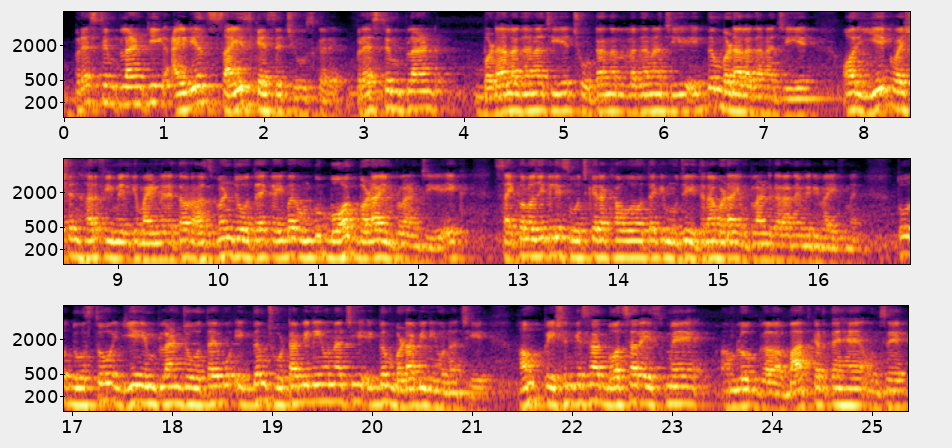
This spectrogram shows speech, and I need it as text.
ब्रेस्ट इम्प्लांट की आइडियल साइज़ कैसे चूज़ करें? ब्रेस्ट इम्प्लांट बड़ा लगाना चाहिए, छोटा न लगाना चाहिए, एकदम बड़ा लगाना चाहिए। और ये क्वेश्चन हर फीमेल के माइंड में रहता है। और हस्बैंड जो होता है, कई बार उनको बहुत बड़ा इम्प्लांट चाहिए। एक साइकोलॉजिकली सोच के रखा हुआ होता है कि मुझे इतना बड़ा इम्प्लांट कराना है मेरी वाइफ में। तो दोस्तों, ये इम्प्लांट जो होता है, वो एकदम छोटा भी नहीं होना चाहिए, एकदम बड़ा भी नहीं होना चाहिए। हम पेशेंट के साथ बहुत सारे इसमें हम लोग बात करते हैं, उनसे,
